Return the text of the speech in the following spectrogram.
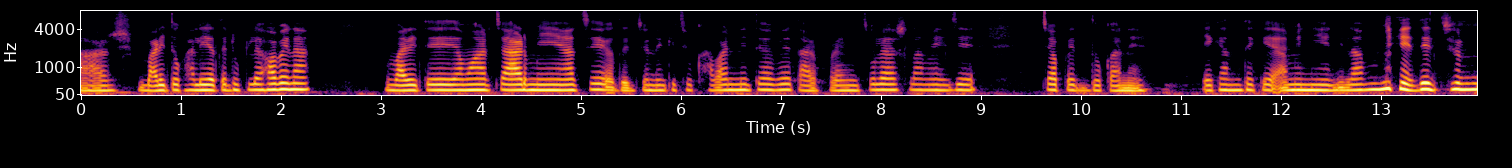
আর বাড়ি তো খালি হাতে ঢুকলে হবে না। বাড়িতে আমার চার মেয়ে আছে, ওদের জন্য কিছু খাবার নিতে হবে। তারপরে আমি চলে আসলাম এই যে চপের দোকানে। এখান থেকে আমি নিয়ে নিলাম মেয়েদের জন্য।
